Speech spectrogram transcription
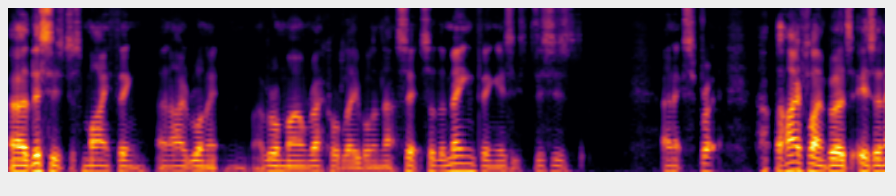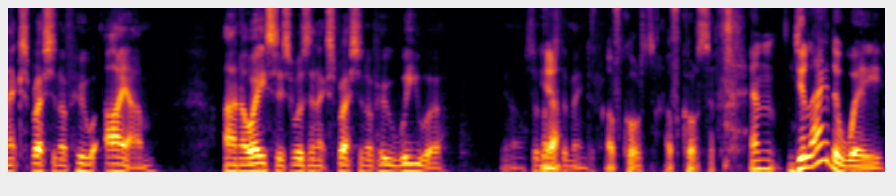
Uh, this is just my thing, and I run it. And I run my own record label, and that's it. So the main thing is it's, this is an express. The High Flying Birds is an expression of who I am, and Oasis was an expression of who we were. You know, so that's yeah, the main difference. of course, of course. And do you like the way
